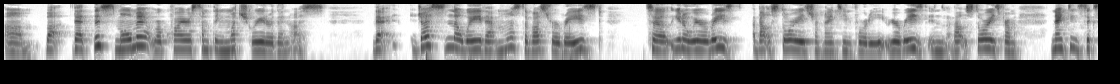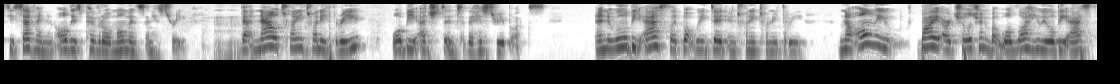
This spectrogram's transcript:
Um, but that this moment requires something much greater than us. That just in the way that most of us were raised to, you know, we were raised about stories from 1948, we were raised in about stories from 1967 and all these pivotal moments in history. Mm-hmm. That now 2023 will be etched into the history books. And it will be asked like what we did in 2023. Not only by our children, but wallahi, we will be asked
